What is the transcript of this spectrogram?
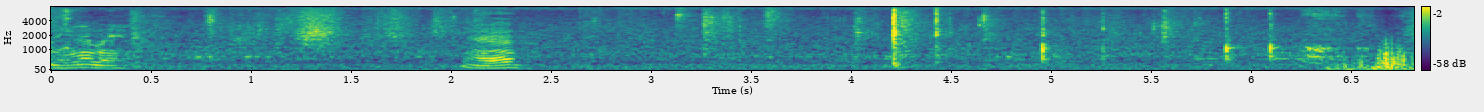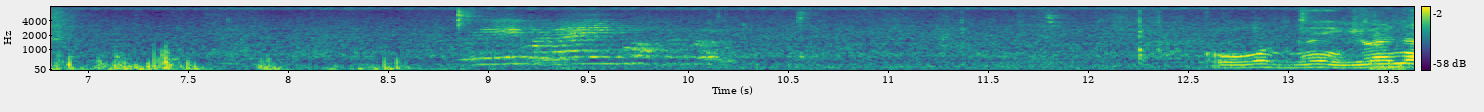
นี่ได้ไหม เออ โอ้เนื้ออย่างเยอะน่ะ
